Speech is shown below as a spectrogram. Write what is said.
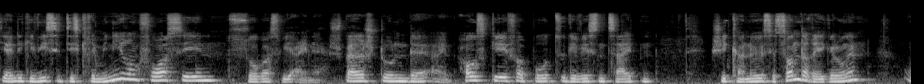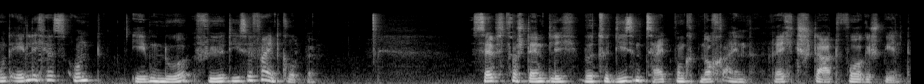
die eine gewisse Diskriminierung vorsehen, sowas wie eine Sperrstunde, ein Ausgehverbot zu gewissen Zeiten schikanöse Sonderregelungen und ähnliches und eben nur für diese Feindgruppe. Selbstverständlich wird zu diesem Zeitpunkt noch ein Rechtsstaat vorgespielt.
